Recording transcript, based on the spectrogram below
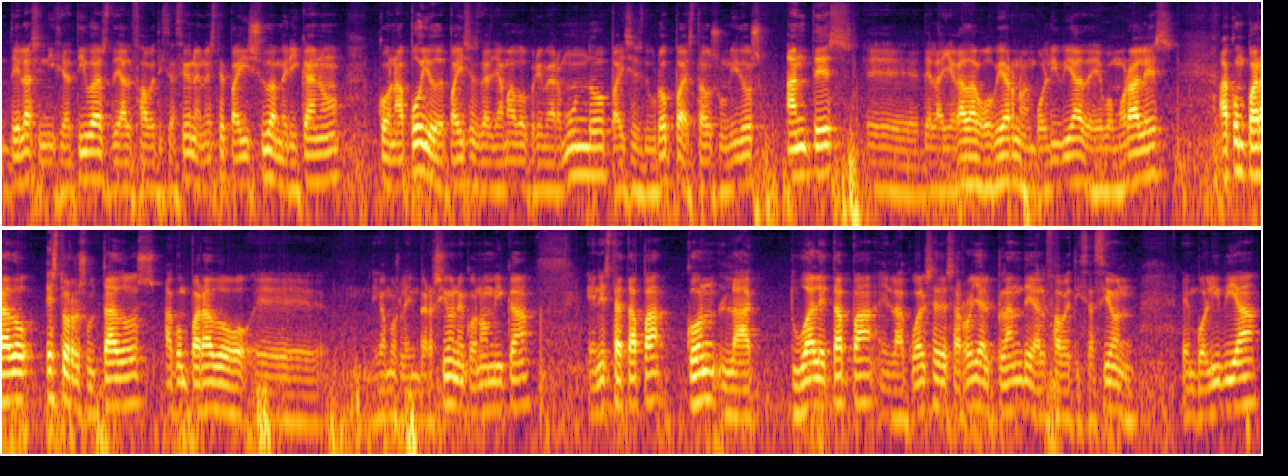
de las iniciativas de alfabetización en este país sudamericano con apoyo de países del llamado primer mundo, países de Europa, Estados Unidos, antes eh, de la llegada al gobierno en Bolivia de Evo Morales. Ha comparado estos resultados, ha comparado eh, digamos, la inversión económica en esta etapa con la actual etapa en la cual se desarrolla el plan de alfabetización en Bolivia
